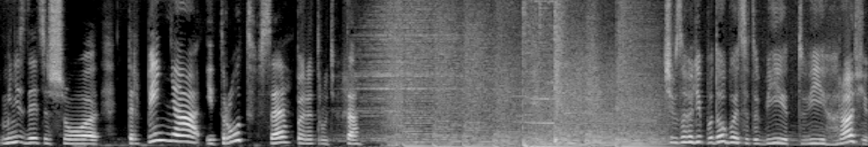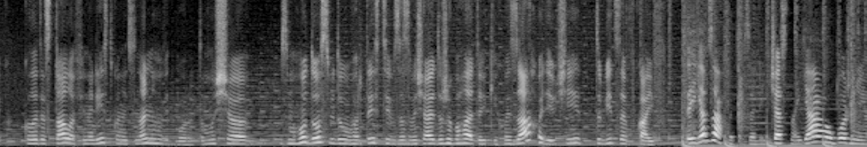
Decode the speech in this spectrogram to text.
мені здається, що терпіння і труд все Перетруть. так. Чи взагалі подобається тобі твій графік, коли ти стала фіналісткою національного відбору? Тому що з мого досвіду в артистів зазвичай дуже багато якихось заходів, чи тобі це в кайф? Я в захваті взагалі, чесно. Я обожнюю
